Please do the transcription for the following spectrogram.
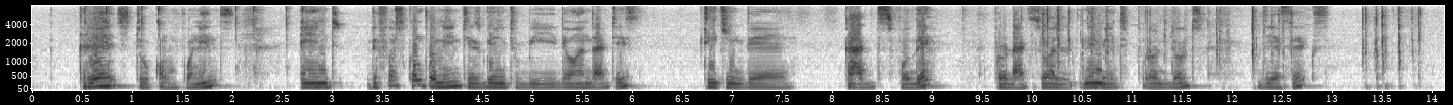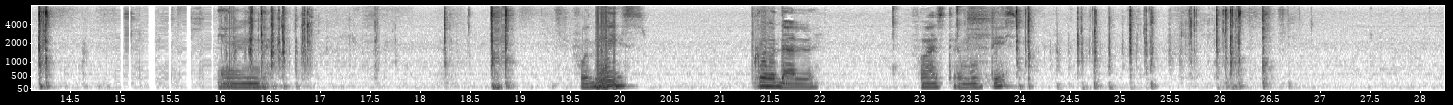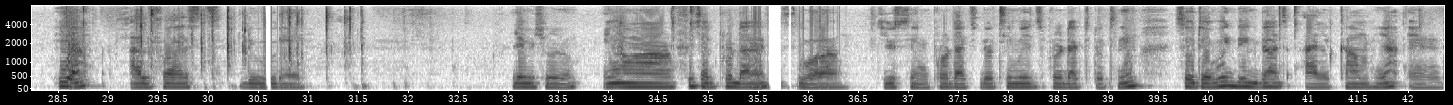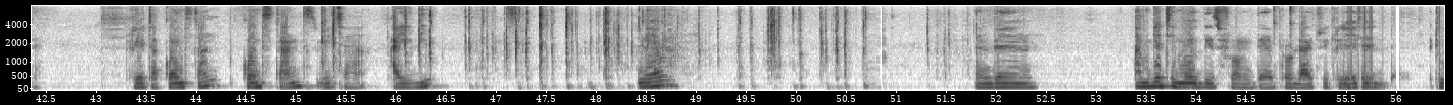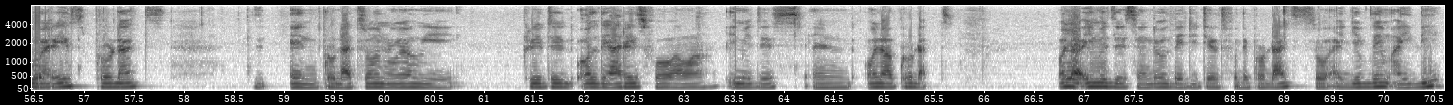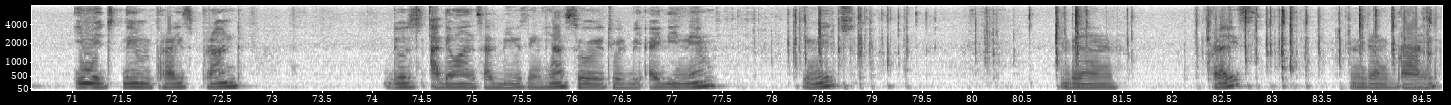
create two components. And the first component is going to be the one that is taking the cards for the product so i'll name it pro.jsx and for this prod first remove this. Here I'll first do the let me show you. In our featured products using product.image product.name so to avoid doing that I'll come here and create a constant constants which are id name and then I'm getting all this from the products we created. Two arrays products and products one where we created all the arrays for our images and all our products all our images and all the details for the products. So i give them id image name price brand. Those are the ones i'll be using here. So it will be id name image then price and then brand.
